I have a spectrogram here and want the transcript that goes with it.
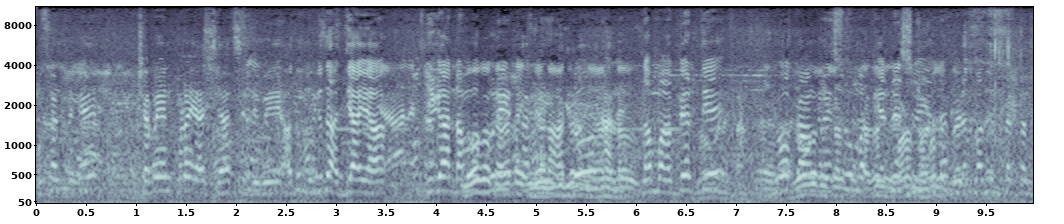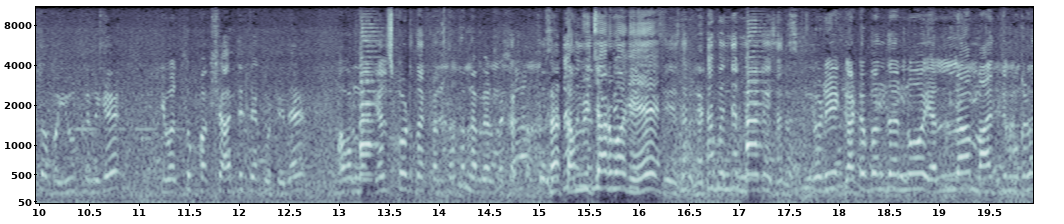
ಮುಖಂಡರಿಗೆ ಕ್ಷಮೆಯನ್ನು ಕೂಡ ಯಾಚ್- ಯಾಚಿಸಿದ್ದೀವಿ. ಅದು ಮುಗಿದ ಅಧ್ಯಾಯ. ಈಗ ನಮ್ಮ ಗುರಿ ನಮ್ಮ ಅಭ್ಯರ್ಥಿ ಯುವ ಕಾಂಗ್ರೆಸ್ ಮತ್ತು ಎನ್ ಎಸ್ ಬೆಳೆದು ಬಂದಿರ್ತಕ್ಕಂಥ ಒಬ್ಬ ಯುವಕನಿಗೆ ಇವತ್ತು ಪಕ್ಷ ಆದ್ಯತೆ ಕೊಟ್ಟಿದೆ. ಅವ್ರನ್ನ ಗೆಲ್ಸ್ಕೊಡ್ತಕ್ಕಂಥದ್ದು ನಮ್ಮೆಲ್ಲರ ಕರ್ತವ್ಯ. ಸರ್ ತಮ್ಮ ವಿಚಾರವಾಗಿ ನೋಡಿ ಘಟಬಂಧನ್ ಎಲ್ಲ ಮಾಧ್ಯಮಗಳ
